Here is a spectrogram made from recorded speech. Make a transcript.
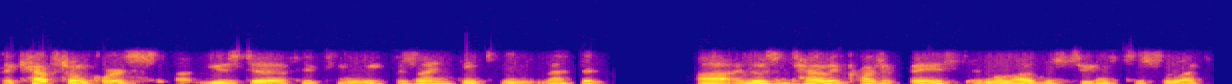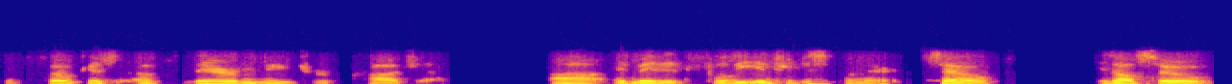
the capstone course uh, used a 15-week design thinking method uh, and it was entirely project-based and allowed the students to select the focus of their major project. Uh, it made it fully interdisciplinary. So it also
